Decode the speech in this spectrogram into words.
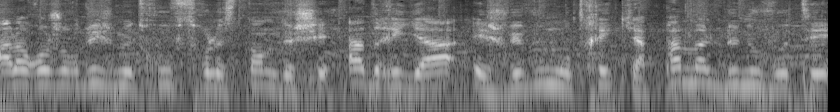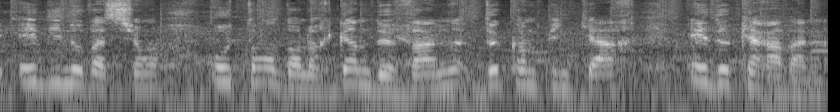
Alors aujourd'hui, je me trouve sur le stand de chez Adria et je vais vous montrer qu'il y a pas mal de nouveautés et d'innovations, autant dans leur gamme de vannes, de camping-cars et de caravanes.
